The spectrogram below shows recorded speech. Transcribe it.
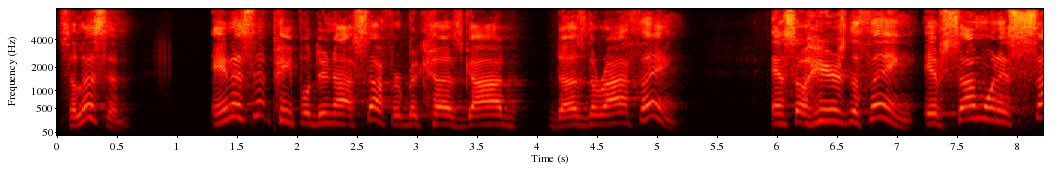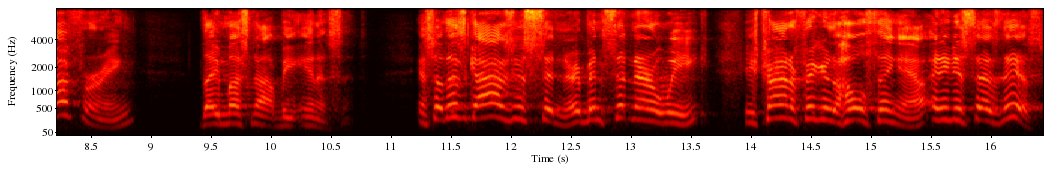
So listen, innocent people do not suffer because God does the right thing. And so here's the thing if someone is suffering, they must not be innocent. And so this guy's just sitting there, been sitting there a week. He's trying to figure the whole thing out. And he just says this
